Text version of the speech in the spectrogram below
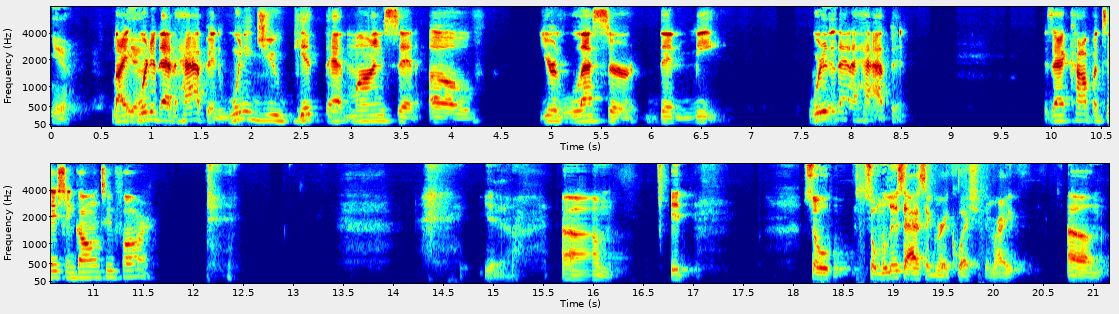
Yeah. Like, Yeah. where did that happen? When did you get that mindset of you're lesser than me? Where did that happen? Is that competition gone too far? Yeah. Um, it. So so Melissa asked a great question, right? Um,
